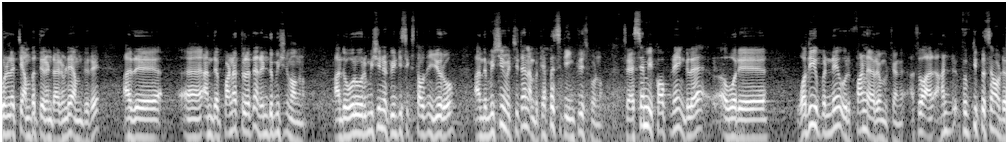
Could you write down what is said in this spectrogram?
ஒரு லட்சம் ஐம்பத்தி ரெண்டாயிரம்லேயே அமுடுரு அது அந்த பணத்தில் தான் ரெண்டு மிஷின் வாங்கினோம் அந்த ஒரு ஒரு மிஷினை டுவெண்ட்டி சிக்ஸ் தௌசண்ட் யூரோ அந்த மிஷின் வச்சு தான் நம்ம கெப்பாசிட்டி இன்க்ரீஸ் பண்ணோம் ஸோ எஸ்எம்இ காப்னே எங்களை ஒரு உதவி பண்ணி ஒரு ஃபண்ட் ஆரம்பித்தாங்க so hundred fifty percent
